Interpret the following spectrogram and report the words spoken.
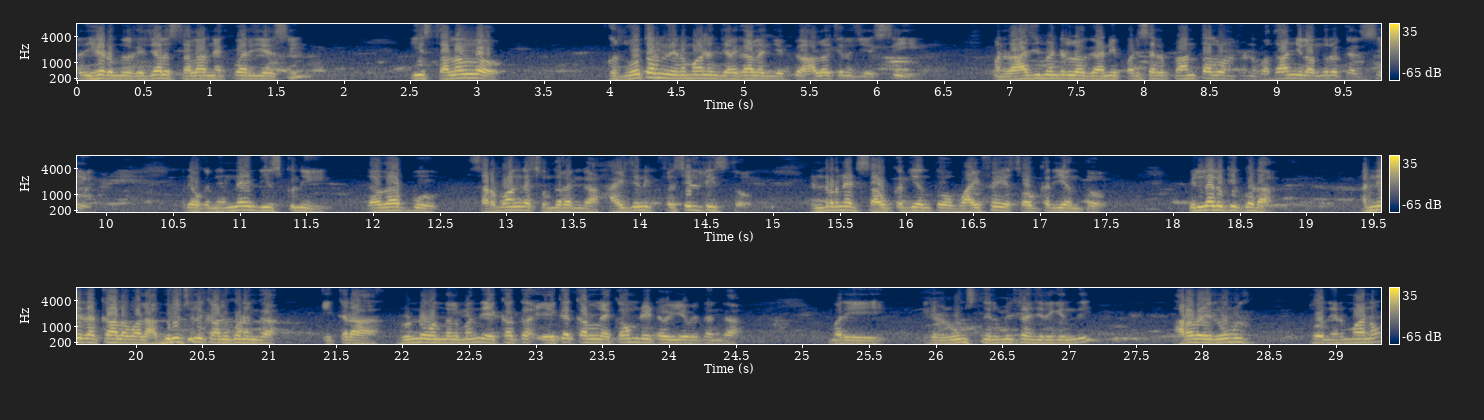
పదిహేడు వందల గజాల స్థలాన్ని ఎక్వైరీ చేసి ఈ స్థలంలో ఒక నూతన నిర్మాణం జరగాలని చెప్పి ఆలోచన చేసి మన రాజమండ్రిలో కానీ పరిసర ప్రాంతాల్లో ఉన్నటువంటి వదాంజులందరూ కలిసి ఇది ఒక నిర్ణయం తీసుకుని దాదాపు సర్వాంగ సుందరంగా హైజెనిక్ ఫెసిలిటీస్తో ఇంటర్నెట్ సౌకర్యంతో వైఫై సౌకర్యంతో పిల్లలకి కూడా అన్ని రకాల వాళ్ళ అభిరుచులకు అనుగుణంగా ఇక్కడ రెండు వందల మంది ఏక ఏకకాలంలో అకామిడేట్ అయ్యే విధంగా మరి ఇక్కడ రూమ్స్ నిర్మించడం జరిగింది. అరవై రూములతో నిర్మాణం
